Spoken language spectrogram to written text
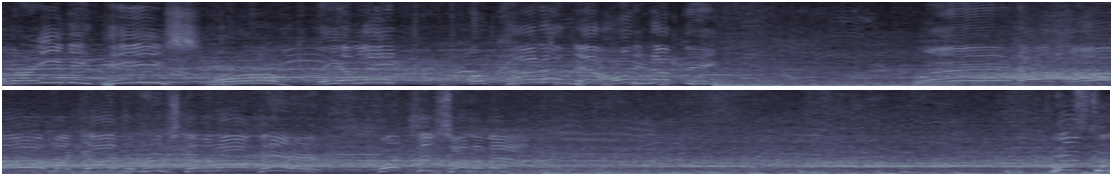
of our EVPs. Oh, The elite Okada now holding up the. Wait, oh my God, the roof's coming off. Here. What's this all about? It's the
